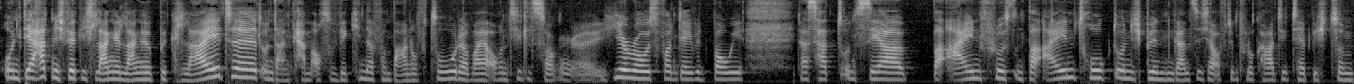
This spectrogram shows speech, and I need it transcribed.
und der hat mich wirklich lange, lange begleitet. Und dann kam auch so Wir Kinder vom Bahnhof Zoo. Da war ja auch ein Titelsong äh, Heroes von David Bowie. Das hat uns sehr beeinflusst und beeindruckt. Und ich bin ganz sicher, auf dem Flocati-Teppich zum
